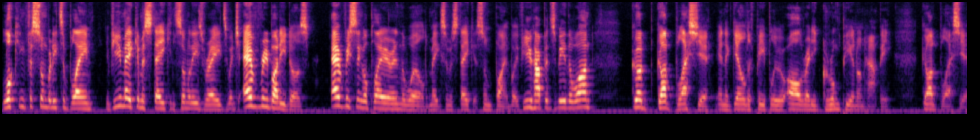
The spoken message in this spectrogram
looking for somebody to blame. If you make a mistake in some of these raids, which everybody does, every single player in the world makes a mistake at some point. But if you happen to be the one, good God bless you in a guild of people who are already grumpy and unhappy. God bless you.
